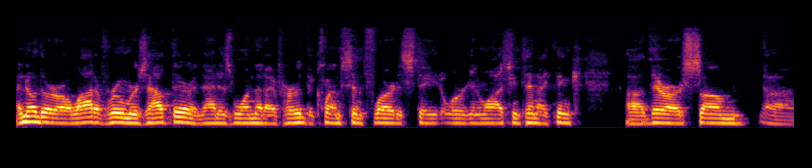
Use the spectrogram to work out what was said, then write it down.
I know there are a lot of rumors out there, and that is one that I've heard. The Clemson, Florida State, Oregon, Washington. I think uh, there are some uh,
